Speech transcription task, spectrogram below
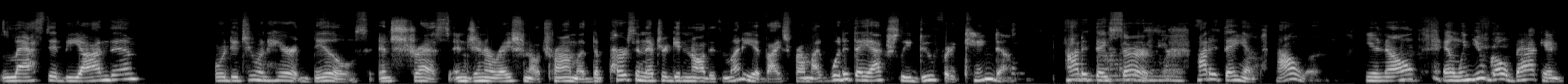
lasted beyond them? Or did you inherit bills and stress and generational trauma? The person that you're getting all this money advice from, like, what did they actually do for the kingdom? How did they serve? How did they empower? You know? And when you go back and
